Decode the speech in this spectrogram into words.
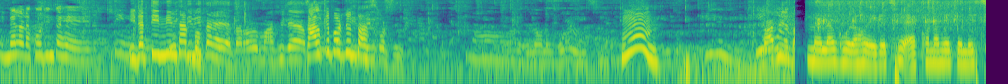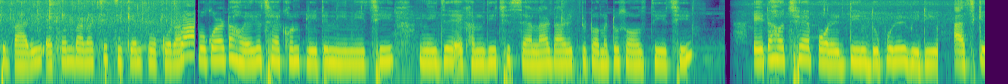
এই মেলাটা কদিন তো হে এটা তিন দিন থাকব। কালকে পর্যন্ত আছে। হুম। মেলা ঘোরা হয়ে গেছে এখন আমরা চলে এসেছি বাড়ি। এখন বানাচ্ছি চিকেন পকোড়া। পকোড়াটা হয়ে গেছে এখন প্লেটে নিয়ে নিয়েছি। নিজে এখানে দিয়েছি স্যালাড আর একটু টমেটো সস দিয়েছি। এটা হচ্ছে পরের দিন দুপুরের ভিডিও আজকে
